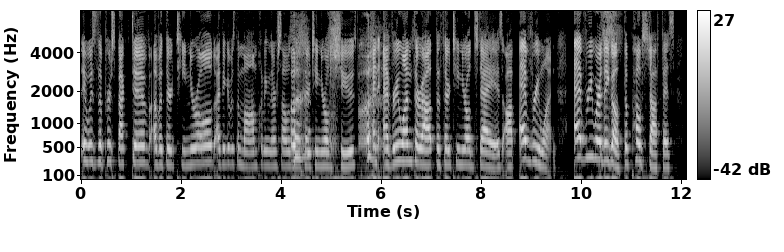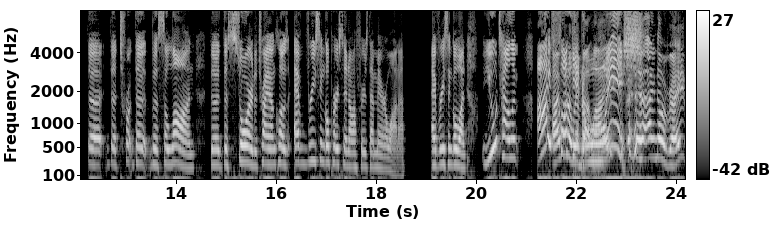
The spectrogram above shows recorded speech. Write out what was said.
it was the perspective of a 13 year old. I think it was the mom putting themselves in the 13 year old's shoes. And everyone throughout the 13 year old's day is off. Everyone, everywhere they go, the post office, the the tr- the the salon, the the store to try on clothes. Every single person offers them marijuana. Every single one. You tell him. I, I fucking live that life. wish. I know, right?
